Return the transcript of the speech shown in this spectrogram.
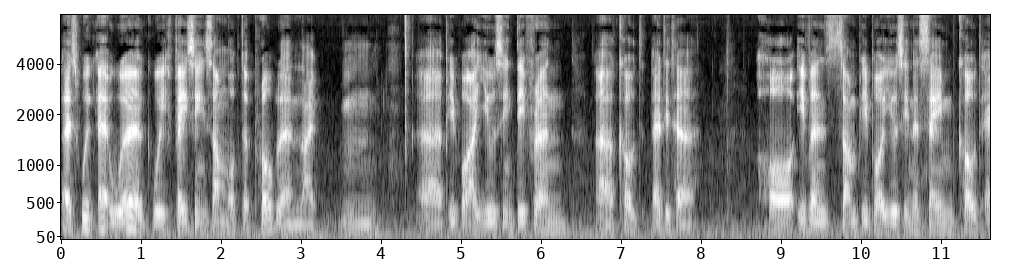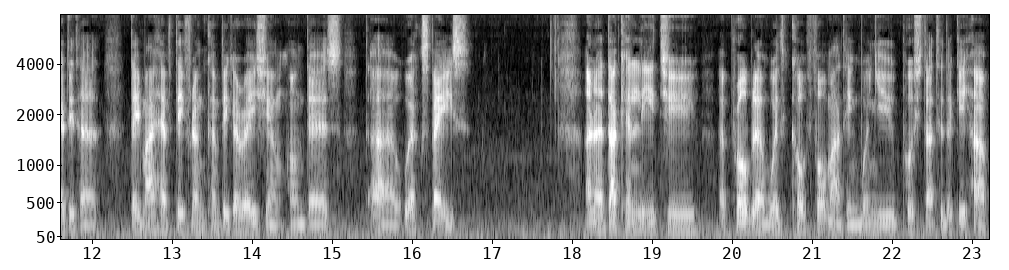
as we at work we're facing some of the problem like um, uh, people are using different uh, code editor. Or even some people using the same code editor. They might have different configuration on this uh, workspace. And uh, that can lead to a problem with code formatting. When you push that to the GitHub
